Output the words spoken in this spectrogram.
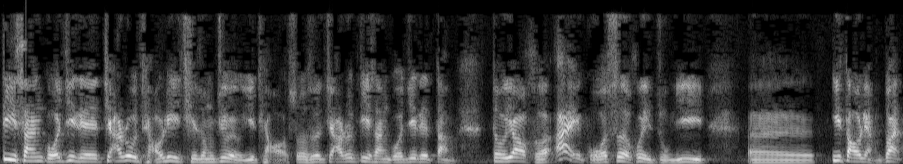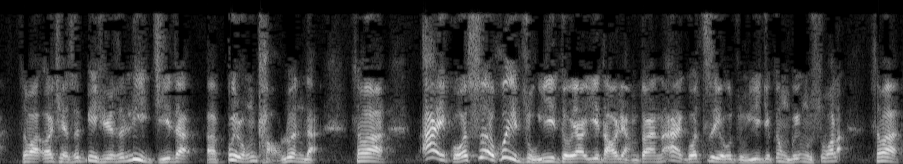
第三国际的加入条例，其中就有一条，说是加入第三国际的党都要和爱国社会主义呃一刀两断，是吧？而且是必须是立即的呃不容讨论的，是吧？爱国社会主义都要一刀两断，那爱国自由主义就更不用说了，是吧？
